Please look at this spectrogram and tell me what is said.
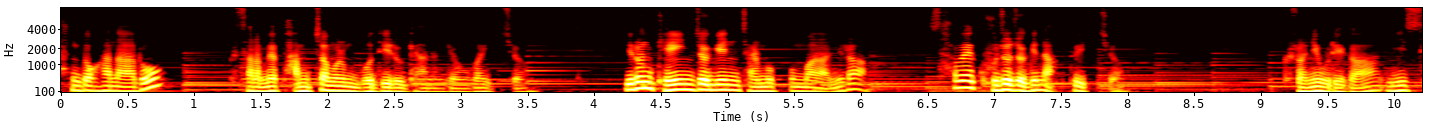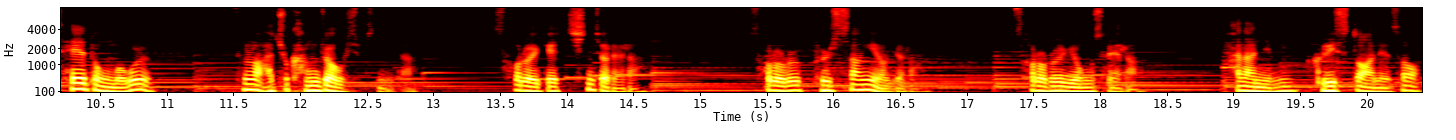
행동 하나로 그 사람의 밤점을 못 이루게 하는 경우가 있죠. 이런 개인적인 잘못뿐만 아니라 사회 구조적인 악도 있죠. 그러니 우리가 이세 덕목을 저는 아주 강조하고 싶습니다. 서로에게 친절해라. 서로를 불쌍히 여겨라. 서로를 용서해라. 하나님이 그리스도 안에서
